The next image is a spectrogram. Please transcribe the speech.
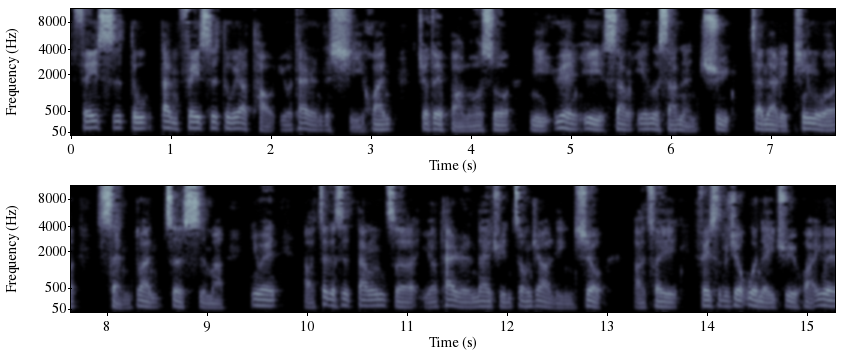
菲斯都，但菲斯都要讨犹太人的喜欢，就对保罗说：“你愿意上耶路撒冷去，在那里听我审断这事吗？”因为啊，这个是当着犹太人那群宗教领袖。啊，所以菲斯都就问了一句话，因为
